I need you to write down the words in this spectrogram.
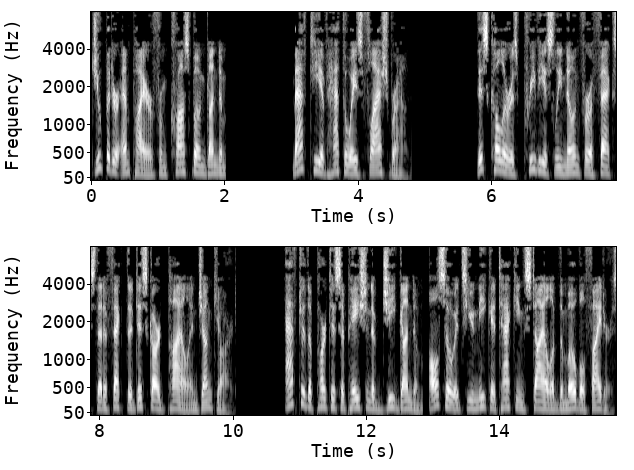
Jupiter Empire from Crossbone Gundam Mafty of Hathaway's Flashbrown this color is previously known for effects that affect the discard pile and junkyard. After the participation of G Gundam, also its unique attacking style of the mobile fighters.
